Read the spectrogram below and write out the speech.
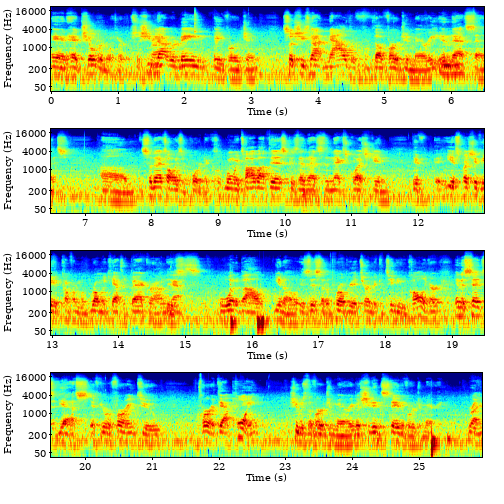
and had children with her. So she did Right. not remain a virgin. So she's not now the, the Virgin Mary in that sense. Um, so that's always important cl- when we talk about this, because then that's the next question. If especially if you come from a Roman Catholic background, is Yes. what about you know is this an appropriate term to continue calling her? In a sense, yes. If you're referring to her at that point, she was the Virgin Mary, but she didn't stay the Virgin Mary. Right,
